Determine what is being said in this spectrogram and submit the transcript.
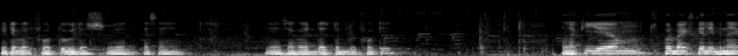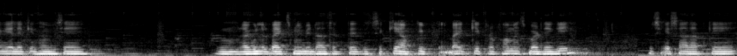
suitable for two wheelers where ऐसा है ये ऐसा कोई दस डब्ल्यू फोर्टी हालाँकि ये हम सुपर बाइक्स के लिए बनाए गए, लेकिन हम इसे रेगुलर बाइक्स में भी डाल सकते हैं, जिससे कि आपकी बाइक की परफॉर्मेंस बढ़ जाएगी उसके साथ आपकी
